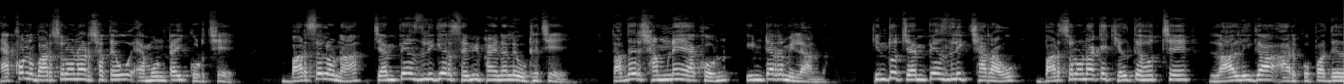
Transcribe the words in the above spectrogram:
এখন বার্সেলোনার সাথেও এমনটাই করছে। বার্সেলোনা চ্যাম্পিয়ন্স লিগের সেমিফাইনালে উঠেছে। তাদের সামনে এখন ইন্টার মিলান। কিন্তু চ্যাম্পিয়ন্স লিগ ছাড়াও বার্সেলোনাকে খেলতে হচ্ছে লা লিগা আর কোপা দেল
